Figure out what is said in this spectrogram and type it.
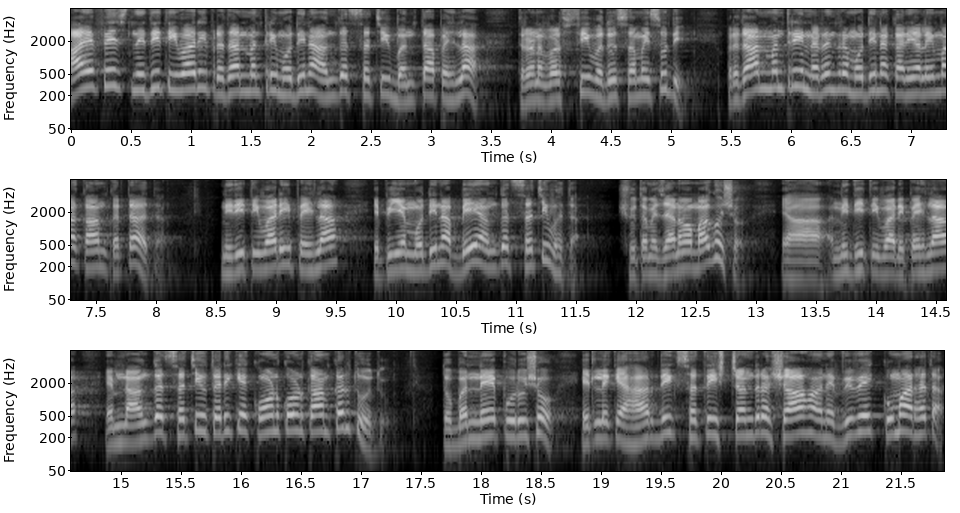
આઈએફએસ નિધિ તિવારી પ્રધાનમંત્રી મોદીના અંગત સચિવ બનતા પહેલા ત્રણ વર્ષથી વધુ સમય સુધી પ્રધાનમંત્રી નરેન્દ્ર મોદીના કાર્યાલયમાં કામ કરતા હતા. નિધિ તિવારી પહેલાં એ પીએમ મોદીના બે અંગત સચિવ હતા. શું તમે જાણવા માગો છો? આ નિધિ તિવારી પહેલાં એમના અંગત સચિવ તરીકે કોણ કોણ કામ કરતું હતું? તો બંને પુરુષો એટલે કે હાર્દિક સતીશચંદ્ર શાહ અને વિવેક કુમાર હતા.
